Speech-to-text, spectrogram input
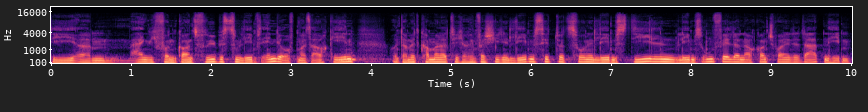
die ähm, eigentlich von ganz früh bis zum Lebensende oftmals auch gehen. Mhm. Und damit kann man natürlich auch in verschiedenen Lebenssituationen, Lebensstilen, Lebensumfeldern auch ganz spannende Daten heben.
